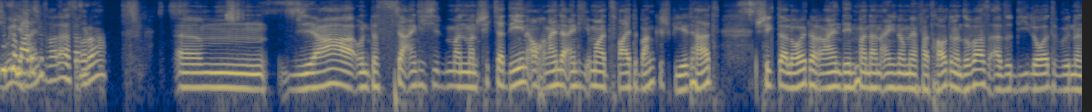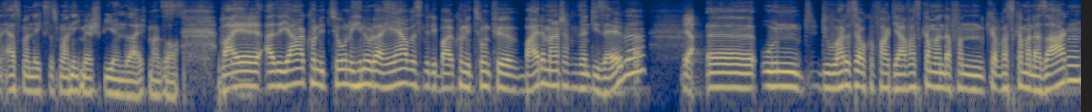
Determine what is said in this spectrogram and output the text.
Willi Heinz war das, oder? Ähm, ja, und das ist ja eigentlich, man, man schickt ja den auch rein, der eigentlich immer zweite Bank gespielt hat, schickt da Leute rein, denen man dann eigentlich noch mehr vertraut und dann sowas. Also die Leute würden dann erstmal nächstes Mal nicht mehr spielen, sag ich mal so. Weil, also ja, Konditionen hin oder her, aber es sind ja die Konditionen für beide Mannschaften sind dieselbe. Ja. Äh, und du hattest ja auch gefragt, ja, was kann man davon, was kann man da sagen?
